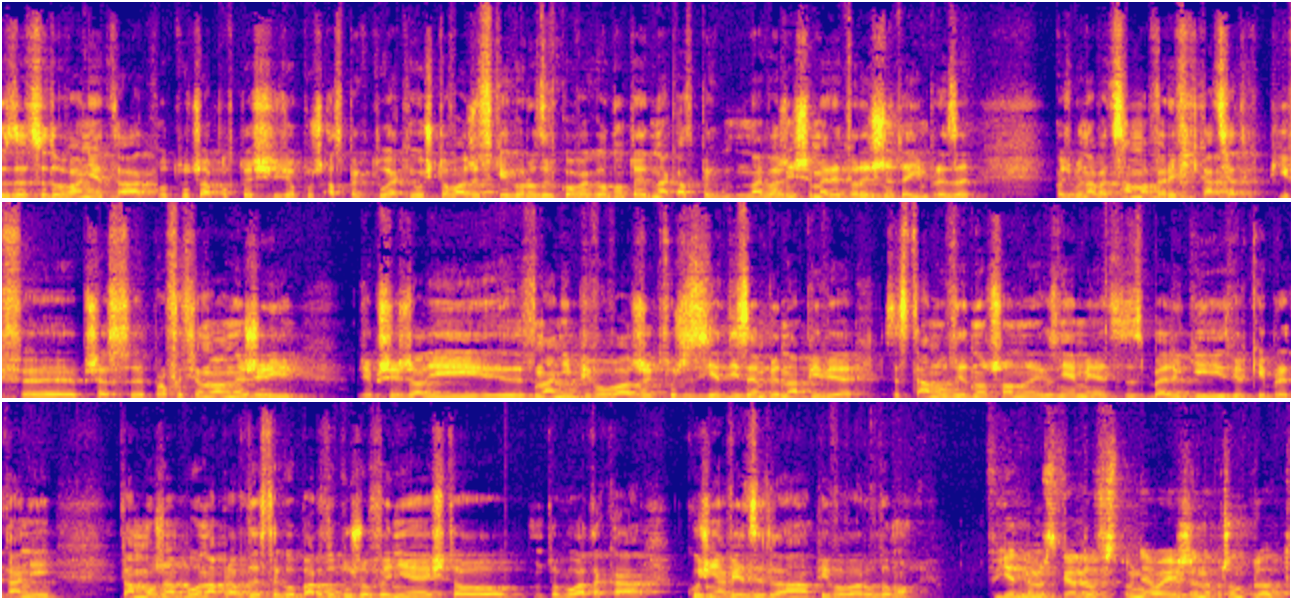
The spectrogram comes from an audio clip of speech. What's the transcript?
Zdecydowanie tak, bo tu trzeba podkreślić, oprócz aspektu jakiegoś towarzyskiego, rozrywkowego, no to jednak aspekt najważniejszy merytoryczny tej imprezy. Choćby nawet sama weryfikacja tych piw yy, przez profesjonalne jury gdzie przyjeżdżali znani piwowarzy, którzy zjedli zęby na piwie ze Stanów Zjednoczonych, z Niemiec, z Belgii, z Wielkiej Brytanii. Tam można było naprawdę z tego bardzo dużo wynieść. To, to była taka kuźnia wiedzy dla piwowarów domowych. W jednym z wywiadów wspomniałeś, że na początku lat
